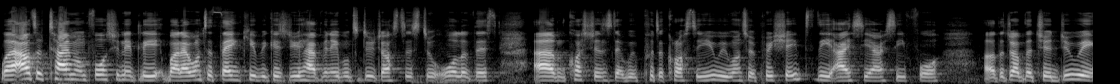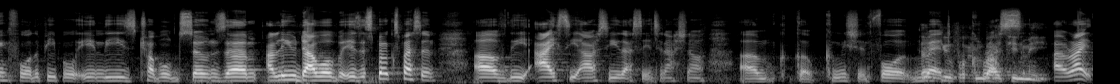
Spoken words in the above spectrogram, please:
We're out of time, unfortunately, but I want to thank you because you have been able to do justice to all of this um, questions that we've put across to you. We want to appreciate the ICRC for uh, the job that you're doing for the people in these troubled zones. Um, Aliyu Dawobe is a spokesperson of the ICRC, that's the International um, Commission for thank Red Thank you for Cross. inviting me. All right.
